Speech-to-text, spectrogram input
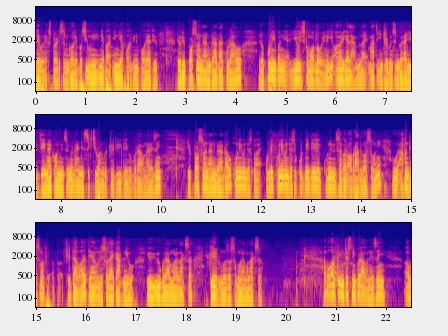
लेबर एक्सप्लोइटेसन गरेपछि उनी नेपाल इन्डिया फर्किनु परेको थियो। त्यो पर्सनल नान ग्राटा कुरा हो र कुनै पनि यो यसको मतलब होइन कि अमेरिकाले हामीलाई माथि इन्टरभेन्सन गरायो। भेना कन्भेन्सनको नाइन्टिन सिक्सटी वानको ट्रिटीले दिएको कुरा हुनाले चाहिँ यो पर्सनल नान ग्राटा हो। कुनै पनि देशमा कुनै कुनै पनि देशको कुटनीतिले कुनै देशमा अपराध गर्छ भने ऊ आफ्नो देशमा फिर्ता भएर त्यहाँ उसले सजाय काट्ने हो। यो यो कुरा मलाई लाग्छ। क्लियर हुनु जस्तो मलाई लाग्छ। अब अर्को इन्ट्रेस्टिङ कुरा भने चाहिँ अब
